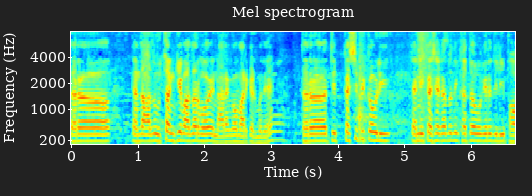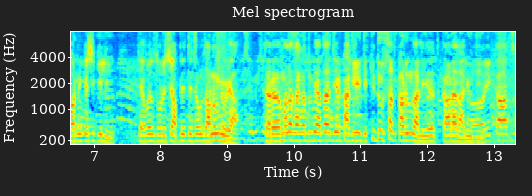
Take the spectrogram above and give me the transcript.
तर अं, त्यांचा आज उच्चांकी बाजारभाव आहे नारायणगाव मार्केटमध्ये. तर अं, ती कशी पिकवली? त्यांनी कशा पद्धतीने खतं वगैरे दिली? फवारणी कशी केली? त्याबद्दल थोडीशी आपले त्याच्यावर जाणून घेऊया. तर अं, मला सांगा तुम्ही आता जे टाकली ते किती दिवसात काढून झाली काढायला आली अ, होती एक आज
